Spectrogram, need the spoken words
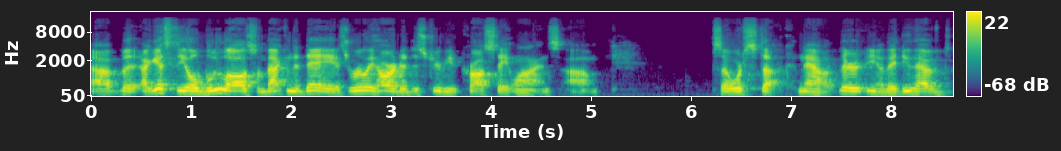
uh, but i guess the old blue laws from back in the day it's really hard to distribute across state lines um, so we're stuck now they're you know they do have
